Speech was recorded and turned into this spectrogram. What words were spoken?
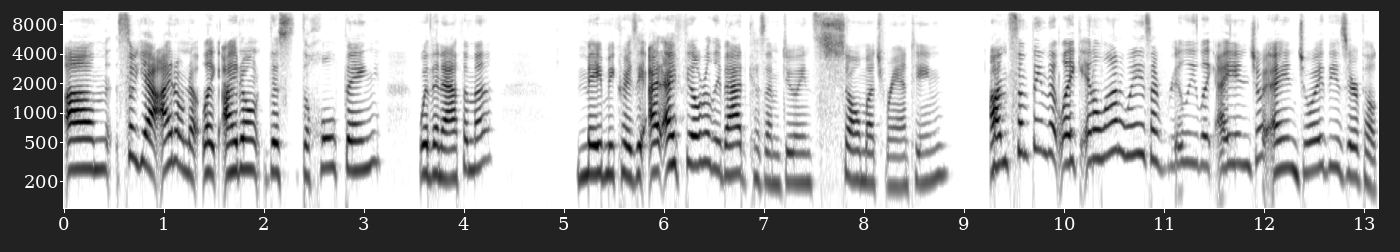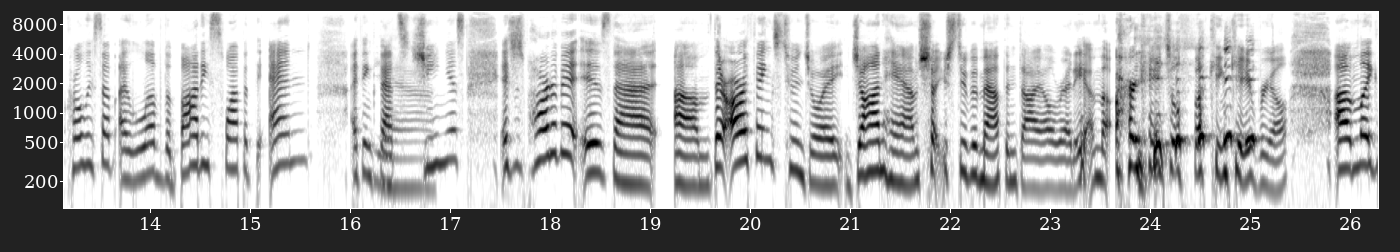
Um. So yeah, I don't know. Like, I don't. This the whole thing with anathema made me crazy. I, I feel really bad because I'm doing so much ranting on something that, like, in a lot of ways, I really like. I enjoy. I enjoy the Aziraphale Crowley stuff. I love the body swap at the end. I think Yeah. that's genius. It's just part of it is that um, there are things to enjoy. Jon Hamm, shut your stupid mouth and die already. I'm the Archangel fucking Gabriel. Um, like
